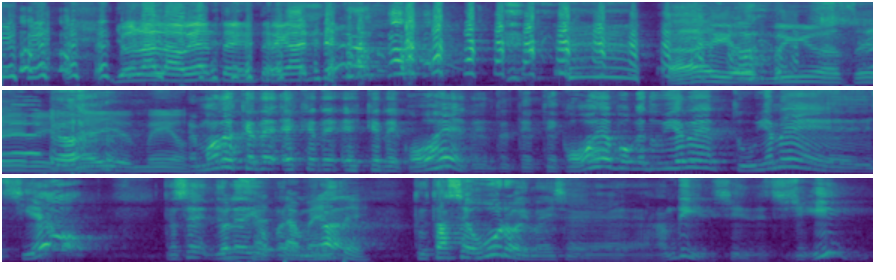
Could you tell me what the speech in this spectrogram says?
Yo la lavé antes de entregarte. Ay, Dios mío, hacer. Ay, Dios mío. Hermano, es que te, es que te, es que te coge, te, te- coge porque tú vienes, tú vienes ciego. Entonces yo le digo, pero mira. ¿tú estás seguro? Y me dice, "Eh, Andy, sí, sí,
